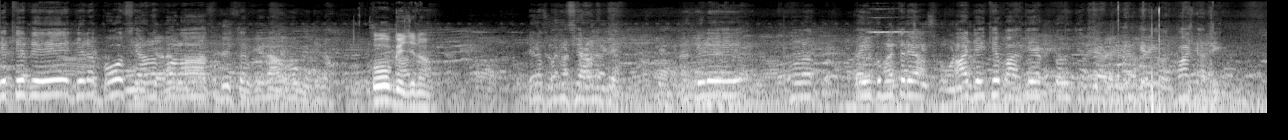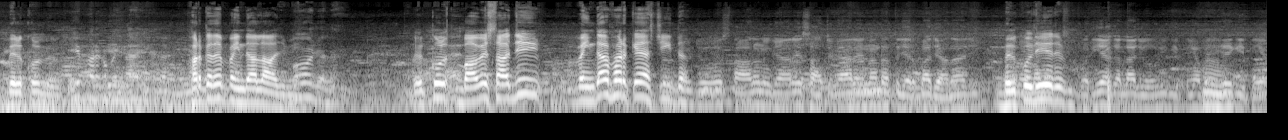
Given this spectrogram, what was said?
ਇੱਥੇ ਤੇ ਜਿਹੜਾ ਬਹੁਤ ਸਿਆਣਪ ਵਾਲਾ ਕਬੂਤਰ ਜਿਹੜਾ ਉਹ ਗਿਜਣਾ। ਉਹ ਗਿਜਣਾ। ਜਿਹੜਾ ਬੜੀ ਸਿਆਣਪ ਹੈ ਜਿਹੜੇ ਹੁਣ ਕਈ ਕਬੂਤਰ ਆ ਅੱਜ ਇੱਥੇ ਫਸ ਗਏ ਕੋਈ ਕਿਤੇ ਫਸ ਜਾਂਦੇ? ਬਿਲਕੁਲ ਬਿਲਕੁਲ। ਇਹ ਫ਼ਰਕ ਪੈਂਦਾ ਜੀ। ਫ਼ਰਕ ਤੇ ਪੈਂਦਾ ਲਾਜ਼ਮੀ ਬਹੁਤ ਜ਼ਿਆਦਾ। ਬਿਲਕੁਲ ਬਾਵੇ ਸਾਹਿਬ ਜੀ ਪੈਂਦਾ ਫ਼ਰਕ ਹੈ ਇਸ ਚੀਜ਼ ਦਾ? ਜੋ ਉਸਤਾਦ ਹੁਣ ਕਹਿ ਰਹੇ ਸੱਚ ਕਹਿ ਰਹੇ ਇਹਨਾਂ ਦਾ ਤਜਰਬਾ ਜ਼ਿਆਦਾ ਹੈ ਜੀ। ਬਿਲਕੁਲ ਜੀ ਇਹ- ਵਧੀਆ ਗੱਲਾਂ ਜੋ ਵੀ ਕੀਤੀਆਂ ਵਧੀਆ ਕੀਤੀਆਂ।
